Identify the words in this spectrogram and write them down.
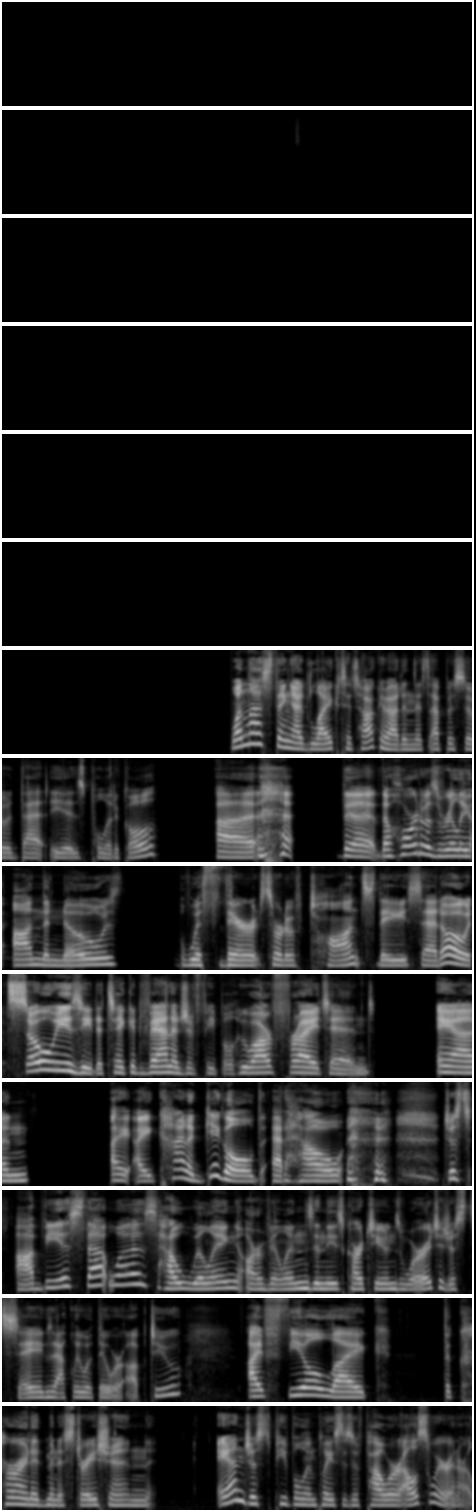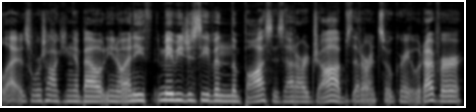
One last thing I'd like to talk about in this episode that is political. Uh, the the horde was really on the nose with their sort of taunts. They said, "Oh, it's so easy to take advantage of people who are frightened," and I, I kind of giggled at how just obvious that was, how willing our villains in these cartoons were to just say exactly what they were up to. I feel like the current administration and just people in places of power elsewhere in our lives. We're talking about, you know, any maybe just even the bosses at our jobs that aren't so great, whatever,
